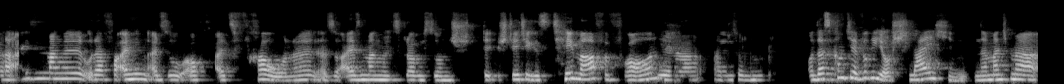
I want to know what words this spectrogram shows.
oder, Eisenmangel oder vor allen Dingen also auch als Frau. Ne? Also Eisenmangel ist, glaube ich, so ein stetiges Thema für Frauen. Ja, absolut. Und das kommt ja wirklich auch schleichend. Ne? Manchmal,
